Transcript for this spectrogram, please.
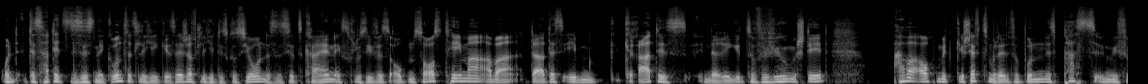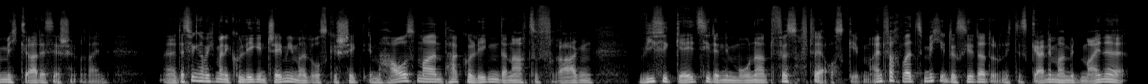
Und das hat jetzt, das ist eine grundsätzliche gesellschaftliche Diskussion, das ist jetzt kein exklusives Open Source Thema, aber da das eben gratis in der Regel zur Verfügung steht aber auch mit Geschäftsmodellen verbunden ist, passt es irgendwie für mich gerade sehr schön rein. Äh, deswegen habe ich meine Kollegin Jamie mal losgeschickt, im Haus mal ein paar Kollegen danach zu fragen, wie viel Geld sie denn im Monat für Software ausgeben. Einfach weil es mich interessiert hat und ich das gerne mal mit meiner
